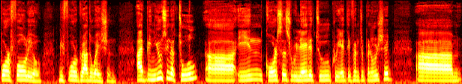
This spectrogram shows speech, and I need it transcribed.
portfolio before graduation. I've been using a tool uh, in courses related to creative entrepreneurship um,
